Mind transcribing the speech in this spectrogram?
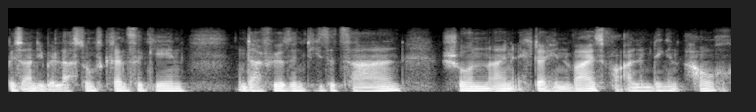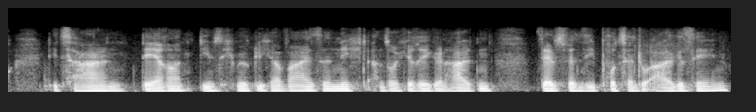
bis an die Belastungsgrenze gehen. Und dafür sind diese Zahlen schon ein echter Hinweis, vor allen Dingen auch die Zahlen derer, die sich möglicherweise nicht an solche Regeln halten, selbst wenn sie prozentual gesehen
